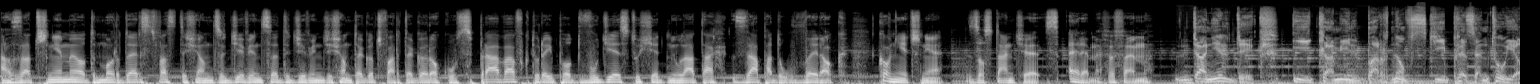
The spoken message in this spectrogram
A zaczniemy od morderstwa z 1994 roku. Sprawa, w której po 27 latach zapadł wyrok. Koniecznie zostańcie z RMFFM. Daniel Dyk i Kamil Barnowski prezentują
